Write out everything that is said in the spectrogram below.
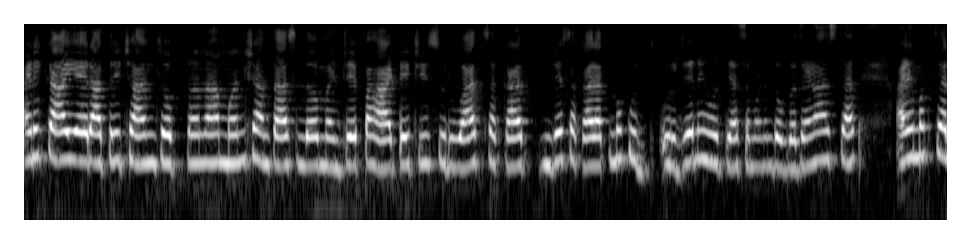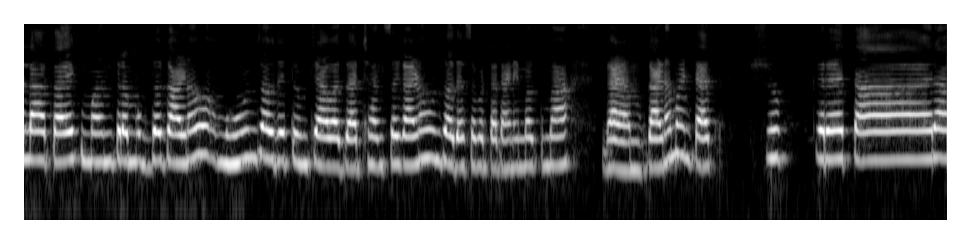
आणि काय आहे रात्री छान झोपताना मन शांत असलं म्हणजे पहाटेची सुरुवात सकाळ म्हणजे सकारात्मक उर्ज ऊर्जेने होते असं म्हणून दोघंजणं असतात. आणि मग चला आता एक मंत्रमुग्ध गाणं होऊन जाऊ दे तुमच्या आवाजात छानसं गाणं होऊन जाऊ दे असं म्हणतात. आणि मग मा गा गाणं म्हणतात शुभ तारा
